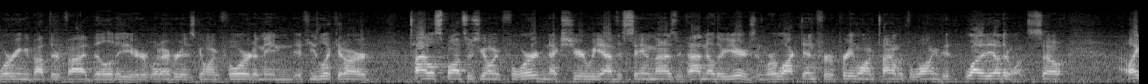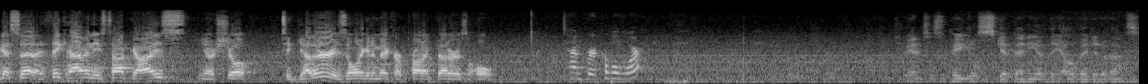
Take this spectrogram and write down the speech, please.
worrying about their viability or whatever it is going forward. I mean if you look at our title sponsors going forward next year we have the same amount as we've had in other years and we're locked in for a pretty long time with a, long, a lot of the other ones. So like I said, I think having these top guys, you know, show up together is only going to make our product better as a whole. Time for a couple more. Do you anticipate you'll skip any of the elevated events?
